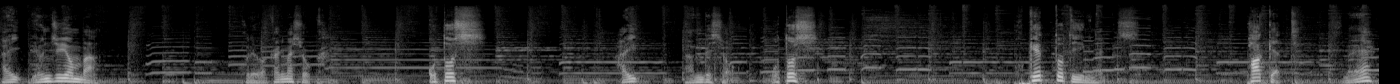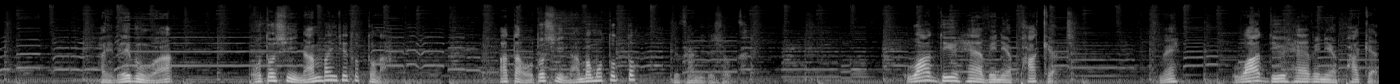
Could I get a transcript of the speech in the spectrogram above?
はい44番。これ分かりましょうか。落としはい何でしょう。落としケットという意味になります。ポケットですね。はい例文は落としに何杯入れとっとな。あた落としに何杯もとっとという感じでしょうか。What do you have in your pocket? ね。What do you have in your pocket?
